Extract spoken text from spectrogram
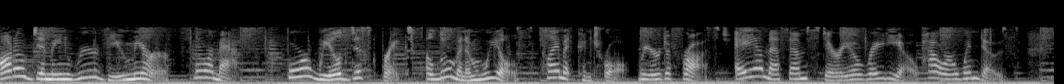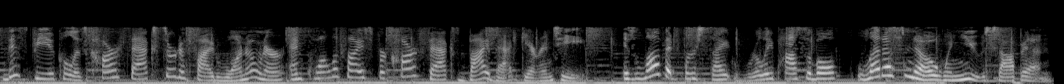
auto-dimming rear view mirror, floor mats, four-wheel disc brakes, aluminum wheels, climate control, rear defrost, AM FM stereo radio, power windows. This vehicle is Carfax certified one owner and qualifies for Carfax buyback guarantee. Is love at first sight really possible? Let us know when you stop in.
